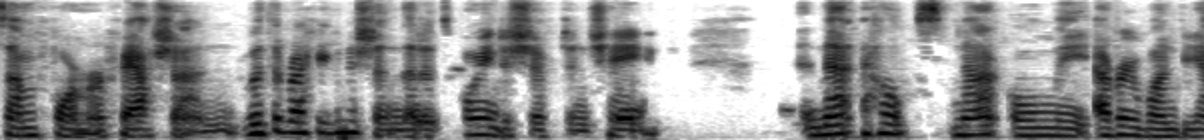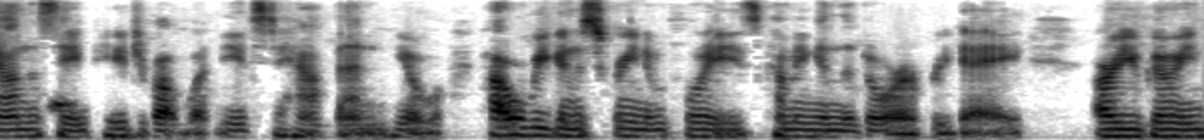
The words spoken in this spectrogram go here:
some form or fashion with the recognition that it's going to shift and change. And that helps not only everyone be on the same page about what needs to happen. You know how are we going to screen employees coming in the door every day? Are you going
